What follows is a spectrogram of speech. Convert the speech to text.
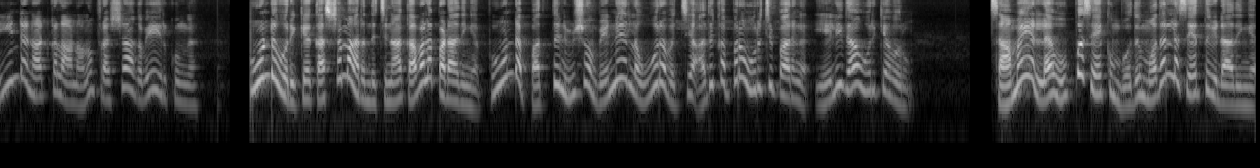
நீண்ட நாட்கள் ஆனாலும் ஃப்ரெஷ்ஷாகவே இருக்குங்க. பூண்டு உரிக்க கஷ்டமாக இருந்துச்சுன்னா கவலைப்படாதீங்க. பூண்டை பத்து நிமிஷம் வெந்நீரில் ஊற வச்சு அதுக்கப்புறம் உரிச்சு பாருங்கள் எளிதாக உரிக்க வரும். சமையலில் உப்பு சேர்க்கும்போது முதல்ல சேர்த்து விடாதீங்க.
